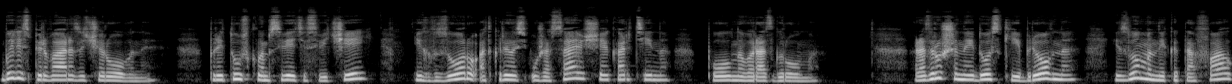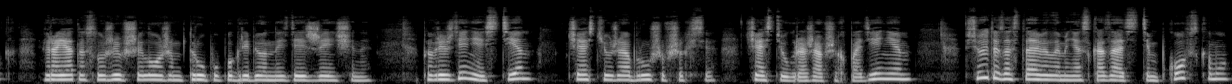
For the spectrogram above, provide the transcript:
были сперва разочарованы. При тусклом свете свечей их взору открылась ужасающая картина полного разгрома разрушенные доски и бревна, изломанный катафалк, вероятно служивший ложем трупу погребенной здесь женщины, повреждения стен, частью уже обрушившихся, частью угрожавших падением, все это заставило меня сказать Стемпковскому,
